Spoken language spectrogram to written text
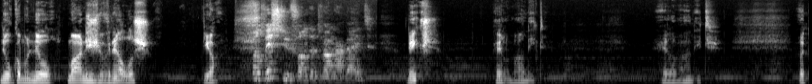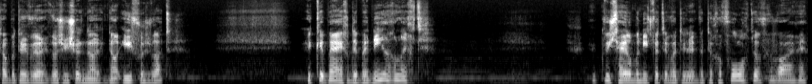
uh, 0,0, maar niet van alles. Ja. Wat wist u van de dwangarbeid? Niks. Helemaal niet. Helemaal niet. Wat dat betreft was ik zo na naïef als wat. Ik heb me eigenlijk erbij neergelegd. Ik wist helemaal niet wat de, wat de, wat de gevolgen ervan waren.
